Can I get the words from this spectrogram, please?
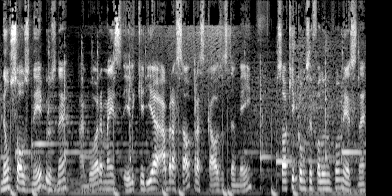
não só os negros, né? Agora, mas ele queria abraçar outras causas também. Só que, como você falou no começo, né?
